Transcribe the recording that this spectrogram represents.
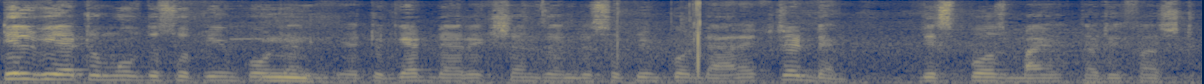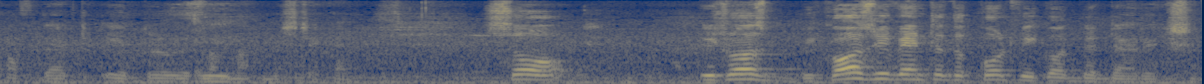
till we had to move the Supreme Court mm. and hmm. we had to get directions and the Supreme Court directed them disposed by 31st of that April if mm. I'm hmm. not mistaken. So it was because we went to the court we got the direction.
